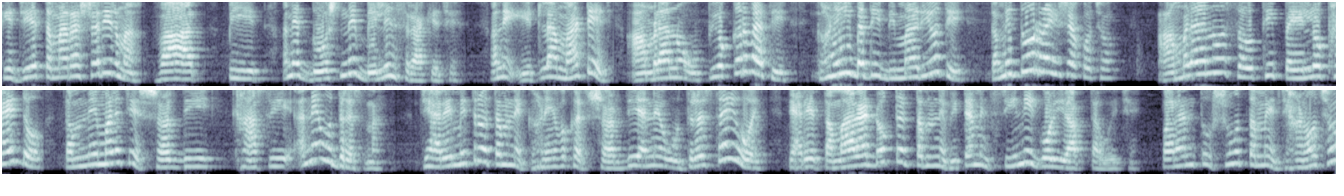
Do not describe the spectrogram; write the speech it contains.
કે જે તમારા શરીરમાં વાત પિત્ત અને દોષને બેલેન્સ રાખે છે. અને એટલા માટે જ આમળાનો ઉપયોગ કરવાથી ઘણી બધી બીમારીઓથી તમે દૂર રહી શકો છો. આમળાનો સૌથી પહેલો ફાયદો તમને મળે છે શરદી, ખાંસી અને ઉધરસમાં જ્યારે મિત્રો તમને ઘણી વખત શરદી અને ઉધરસ થઈ હોય, ત્યારે તમારા ડૉક્ટર તમને વિટામિન સીની ગોળીઓ આપતા હોય છે. પરંતુ શું તમે જાણો છો?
